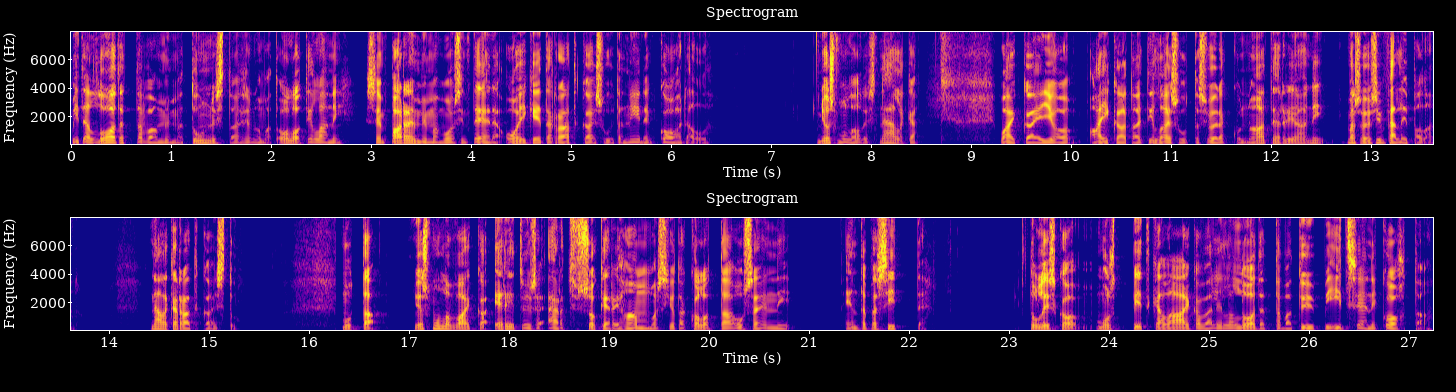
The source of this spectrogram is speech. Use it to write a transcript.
Mitä luotettavammin mä tunnistaisin omat olotilani, sen paremmin mä voisin tehdä oikeita ratkaisuja niiden kohdalla. Jos mulla olisi nälkä, vaikka ei ole aikaa tai tilaisuutta syödä kunnon ateriaa, niin mä söisin välipalan. Nälkä ratkaistu. Mutta jos mulla on vaikka erityisen ärtsy sokerihammas, jota kolottaa usein, niin entäpä sitten? Tulisiko musta pitkällä aikavälillä luotettava tyyppi itseäni kohtaan,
